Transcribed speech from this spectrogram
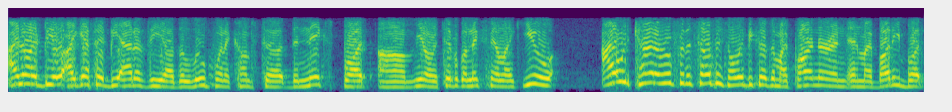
I know I'd be. I guess I'd be out of the uh, the loop when it comes to the Knicks. But um, you know, a typical Knicks fan like you, I would kind of root for the Celtics only because of my partner and, and my buddy. But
